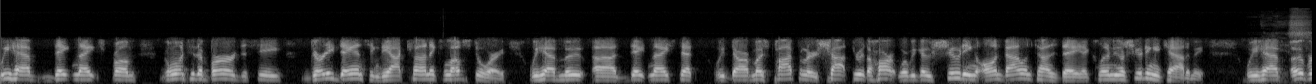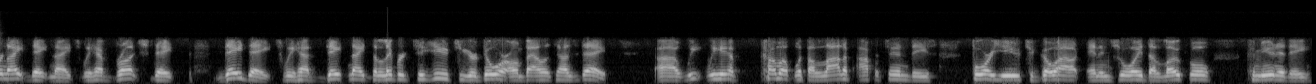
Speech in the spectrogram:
We have date nights from going to the Byrd to see Dirty Dancing, the iconic love story. We have uh, date nights that we, our most popular is Shot Through the Heart, where we go shooting on Valentine's Day at Colonial Shooting Academy. We have nice. overnight date nights. We have brunch date day dates. We have date night delivered to you to your door on Valentine's Day. Uh, we we have come up with a lot of opportunities for you to go out and enjoy the local community,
